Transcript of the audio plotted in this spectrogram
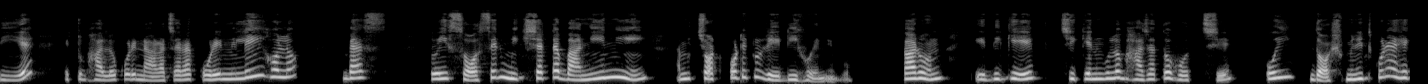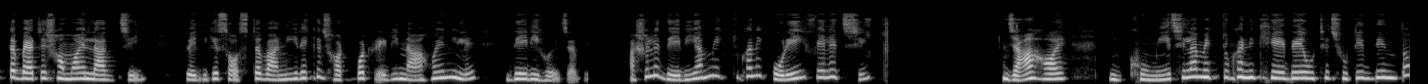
দিয়ে একটু ভালো করে নাড়াচাড়া করে নিলেই হলো। ব্যাস। তো এই সসের মিক্সচারটা বানিয়ে নিয়েই আমি চটপট একটু রেডি হয়ে নেব। কারণ এদিকে চিকেনগুলো ভাজা তো হচ্ছে। ওই দশ মিনিট করে এক একটা ব্যাচে সময় লাগছেই। তো এদিকে সসটা বানিয়ে রেখে ঝটপট রেডি না হয়ে নিলে দেরি হয়ে যাবে। আসলে দেরি আমি একটুখানি করেই ফেলেছি। যা হয়, ঘুমিয়েছিলাম একটুখানি, খেয়ে দিয়ে উঠে ছুটির দিন তো।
